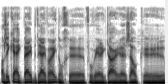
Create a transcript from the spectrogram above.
Als ik kijk bij het bedrijf waar ik nog eh, voor werk, daar eh, zou ik, eh, er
